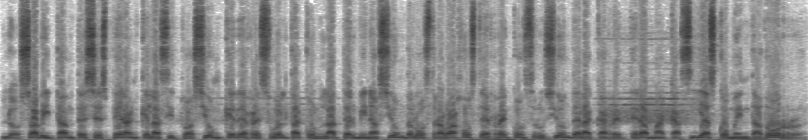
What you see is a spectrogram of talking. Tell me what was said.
Los habitantes esperan que la situación quede resuelta con la terminación de los trabajos de reconstrucción de la carretera Macasías Comendador,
